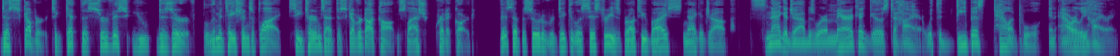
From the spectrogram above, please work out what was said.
Discover to get the service you deserve. Limitations apply. See terms at discover.com slash credit card. This episode of Ridiculous History is brought to you by Snagajob. Snagajob is where America goes to hire with the deepest talent pool in hourly hiring.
